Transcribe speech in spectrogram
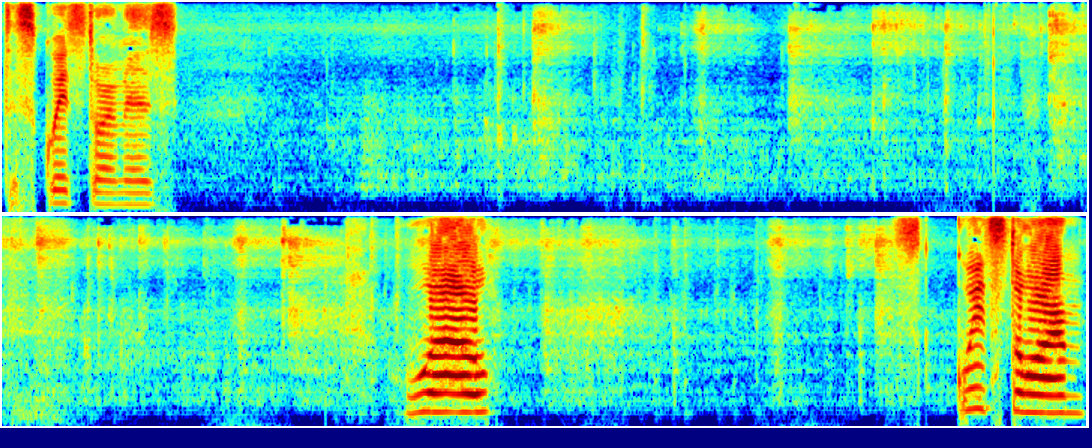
the squid storm is. Whoa. Squid storm.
